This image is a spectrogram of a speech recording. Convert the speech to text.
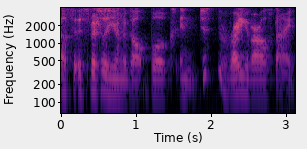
especially young adult books and just the writing of R.L. Stine,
